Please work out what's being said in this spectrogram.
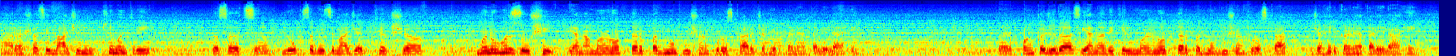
महाराष्ट्राचे माजी मुख्यमंत्री तसंच लोकसभेचे माजी अध्यक्ष मनोहर जोशी यांना मरणोत्तर पद्मभूषण पुरस्कार जाहीर करण्यात आलेला आहे. तर पंकज उदास यांना देखील मरणोत्तर पद्मभूषण पुरस्कार जाहीर करण्यात आलेला आहे.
